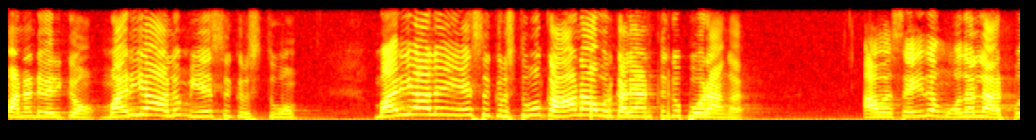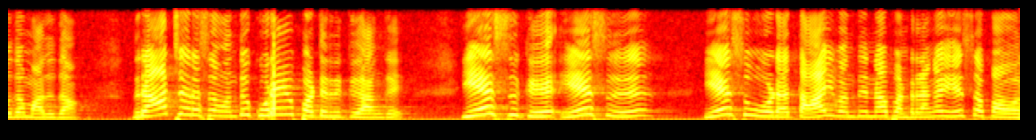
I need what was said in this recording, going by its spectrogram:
பன்னெண்டு வரைக்கும். மரியாளும் இயேசு கிறிஸ்துவும் மரியாலும் இயேசு கிறிஸ்துவும் காணா ஒரு கல்யாணத்துக்கு போகிறாங்க அவ செய்த முதல் அற்புதம் அதுதான். திராட்சை ரசம் வந்து குறைவுபட்டிருக்கு அங்கே. இயேசுக்கு இயேசு இயேசுவோட தாய் வந்து என்ன பண்ணுறாங்க இயேசப்பாவை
